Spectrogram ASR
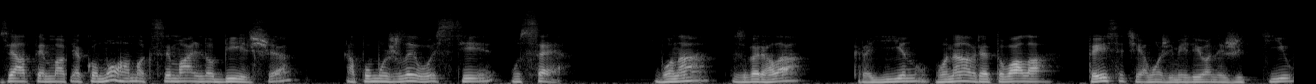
взяти якомога максимально більше, а по можливості усе. Вона зберегла країну, вона врятувала тисячі, а може мільйони життів.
